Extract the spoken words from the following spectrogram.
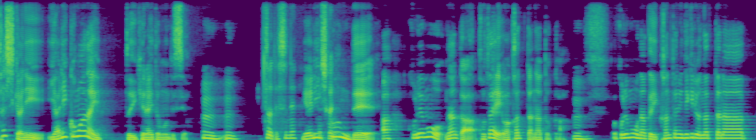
確かにやり込まないといけないと思うんですよ。うん。うん。そうですね。やり込んで、あ、これもなんか答え分かったなとか、うん。これもなんか簡単にできるようになったなっ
